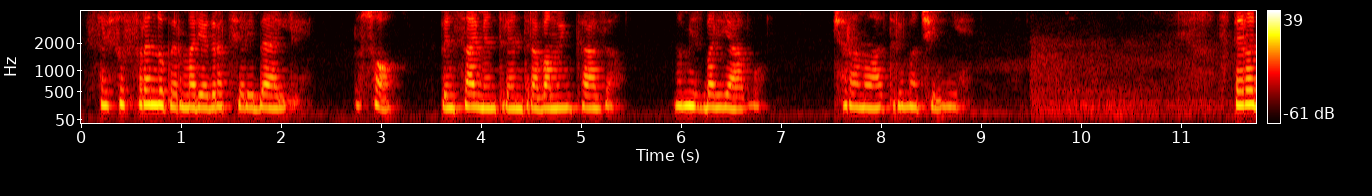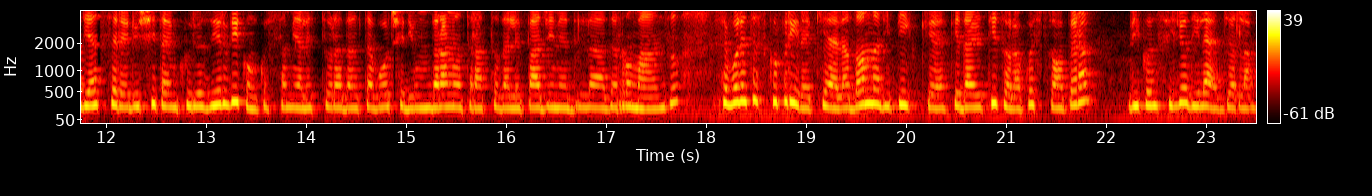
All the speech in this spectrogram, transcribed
Stai soffrendo per Maria Grazia Ribelli. Lo so, pensai mentre entravamo in casa, ma mi sbagliavo. C'erano altri macigni. Spero di essere riuscita a incuriosirvi con questa mia lettura ad alta voce di un brano tratto dalle pagine del, del romanzo. Se volete scoprire chi è la donna di picche che dà il titolo a quest'opera, vi consiglio di leggerla.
